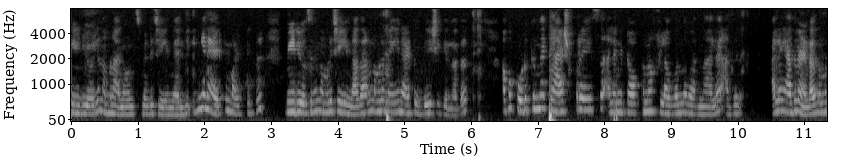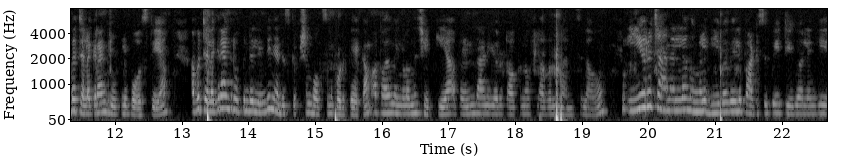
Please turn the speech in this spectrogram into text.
വീഡിയോയിൽ നമ്മൾ അനൗൺസ്മെന്റ് ചെയ്യുന്നതായിരിക്കും. ഇങ്ങനെയായിരിക്കും മൾട്ടിപ്പിൾ വീഡിയോസിന് നമ്മൾ ചെയ്യുന്നത്. അതാണ് നമ്മൾ മെയിനായിട്ട് ഉദ്ദേശിക്കുന്നത്. അപ്പോൾ കൊടുക്കുന്ന ക്യാഷ് പ്രൈസ് അല്ലെങ്കിൽ ടോക്കൺ ഓഫ് ലവ് എന്ന് പറഞ്ഞാൽ അത് അല്ലെങ്കിൽ അത് വേണ്ട അത് നമ്മുടെ ടെലഗ്രാം ഗ്രൂപ്പിൽ പോസ്റ്റ് ചെയ്യാം. അപ്പോൾ ടെലഗ്രാം ഗ്രൂപ്പിന്റെ ലിങ്ക് ഞാൻ ഡിസ്ക്രിപ്ഷൻ ബോക്സിൽ കൊടുത്തേക്കാം. അപ്പോൾ അത് നിങ്ങളൊന്ന് ചെക്ക് ചെയ്യുക അപ്പോൾ എന്താണ് ഈ ഒരു ടോക്കൺ ഓഫ് ലവ് എന്ന് മനസ്സിലാവും. ഈ ഒരു ചാനലിൽ നിങ്ങൾ ഗീവ് പാർട്ടിസിപ്പേറ്റ് ചെയ്തു അല്ലെങ്കിൽ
